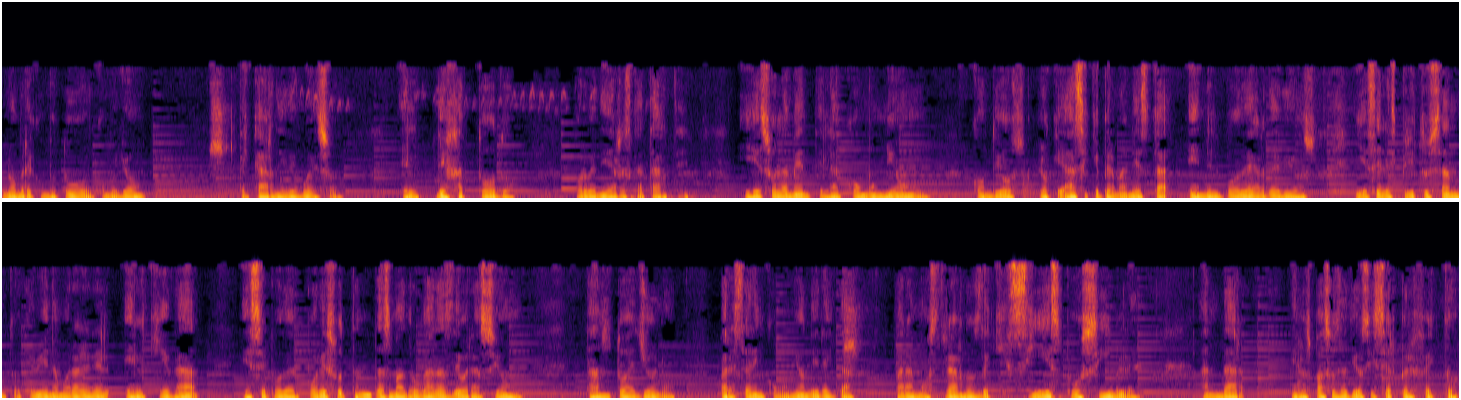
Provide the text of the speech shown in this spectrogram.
un hombre como tú y como yo, de carne y de hueso, Él deja todo por venir a rescatarte. Y es solamente la comunión con Dios lo que hace que permanezca en el poder de Dios. Y es el Espíritu Santo que viene a morar en Él el que da ese poder. Por eso tantas madrugadas de oración, tanto ayuno, para estar en comunión directa para mostrarnos de que sí es posible andar en los pasos de Dios y ser perfecto.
